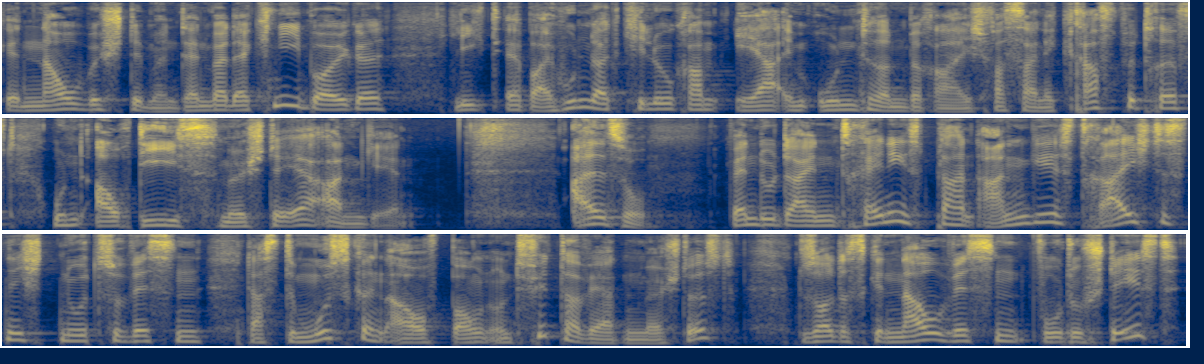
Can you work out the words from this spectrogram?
genau bestimmen, denn bei der Kniebeuge liegt er bei 100 Kilogramm eher im unteren Bereich, was seine Kraft betrifft und auch dies möchte er angehen. Also, wenn du deinen Trainingsplan angehst, reicht es nicht nur zu wissen, dass du Muskeln aufbauen und fitter werden möchtest. Du solltest genau wissen, wo du stehst,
